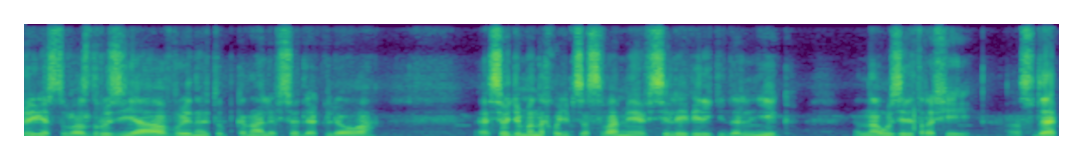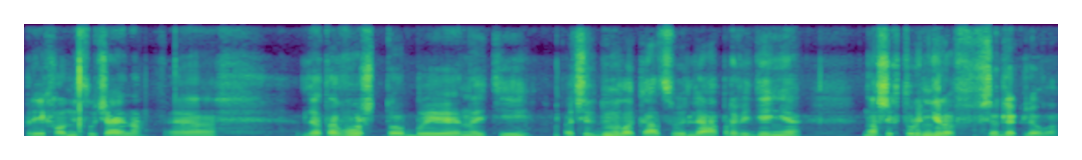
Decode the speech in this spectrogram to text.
Приветствую вас, друзья! Вы на YouTube-канале «Все для клёва». Э, Сегодня мы находимся с вами в селе Великий Дальник на озере Трофей. Э, Сюда я приехал не случайно, э, для того, чтобы найти очередную локацию для проведения наших турниров «Все для клёва».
